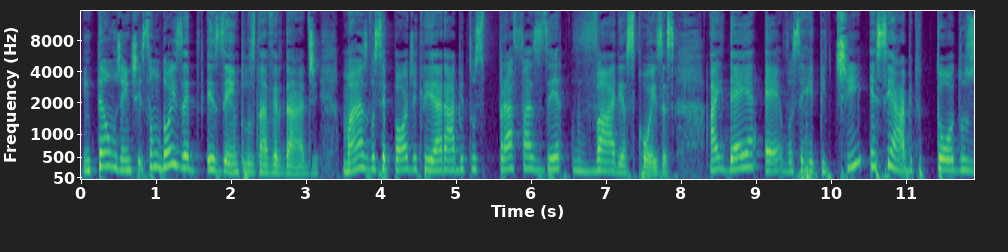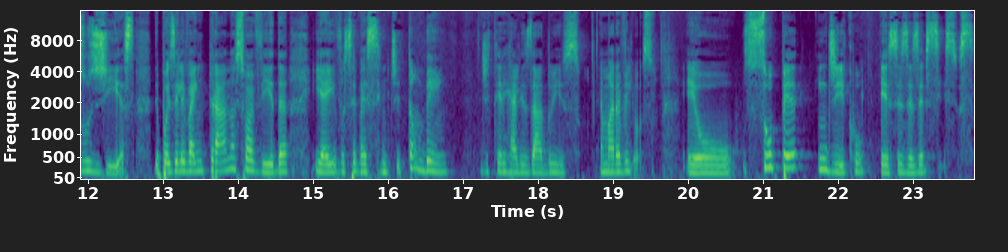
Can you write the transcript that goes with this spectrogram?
Então, gente, são dois exemplos na verdade, mas você pode criar hábitos para fazer várias coisas. A ideia é você repetir esse hábito todos os dias. Depois ele vai entrar na sua vida e aí você vai se sentir tão bem de ter realizado isso. É maravilhoso. Eu super indico esses exercícios.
